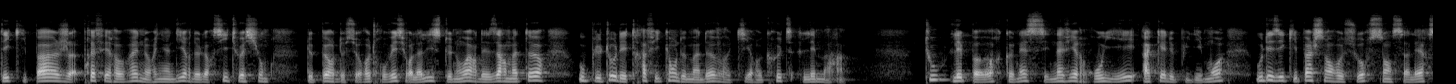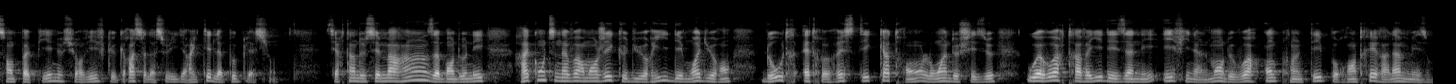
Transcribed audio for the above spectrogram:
d'équipages préféreraient ne rien dire de leur situation, de peur de se retrouver sur la liste noire des armateurs ou plutôt des trafiquants de main-d'œuvre qui recrutent les marins. Tous les ports connaissent ces navires rouillés, à quai depuis des mois, où des équipages sans ressources, sans salaire, sans papier ne survivent que grâce à la solidarité de la population. Certains de ces marins abandonnés racontent n'avoir mangé que du riz des mois durant, d'autres être restés quatre ans loin de chez eux, ou avoir travaillé des années et finalement devoir emprunter pour rentrer à la maison.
